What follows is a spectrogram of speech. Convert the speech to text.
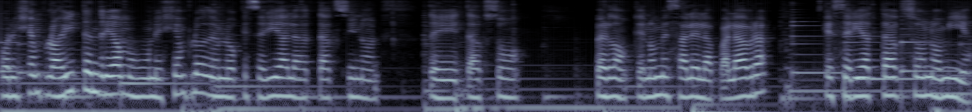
Por ejemplo, ahí tendríamos un ejemplo de lo que sería la de taxo, perdón, que no me sale la palabra, que sería taxonomía.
